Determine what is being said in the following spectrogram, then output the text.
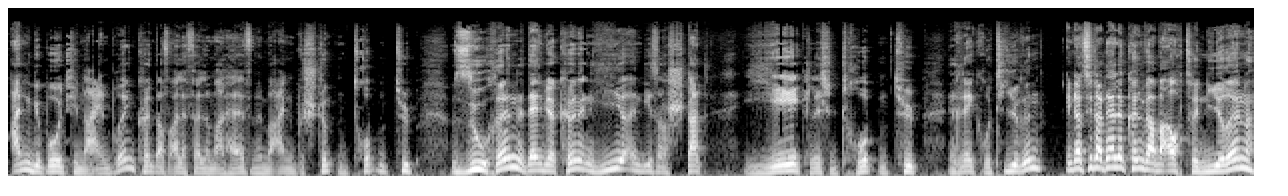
Angebot hineinbringen. Könnte auf alle Fälle mal helfen, wenn wir einen bestimmten Truppentyp suchen, denn wir können hier in dieser Stadt jeglichen Truppentyp rekrutieren. In der Zitadelle können wir aber auch trainieren,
